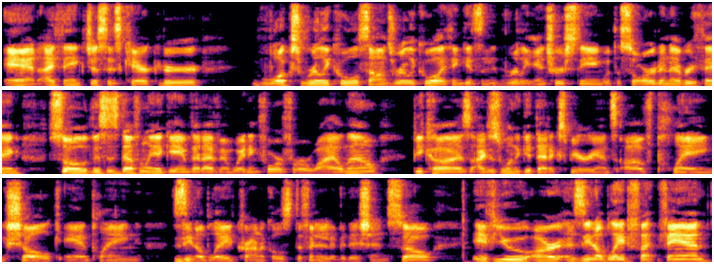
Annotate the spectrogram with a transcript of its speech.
And I think just his character looks really cool, sounds really cool. I think it's really interesting with the sword and everything. So this is definitely a game that I've been waiting for for a while now because I just want to get that experience of playing Shulk and playing Xenoblade Chronicles Definitive Edition. So if you are a Xenoblade f- fan,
